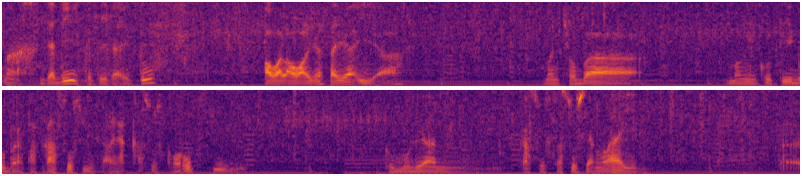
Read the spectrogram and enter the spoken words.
Nah, jadi ketika itu awal-awalnya saya iya mencoba mengikuti beberapa kasus misalnya kasus korupsi kemudian kasus-kasus yang lain. Eh,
